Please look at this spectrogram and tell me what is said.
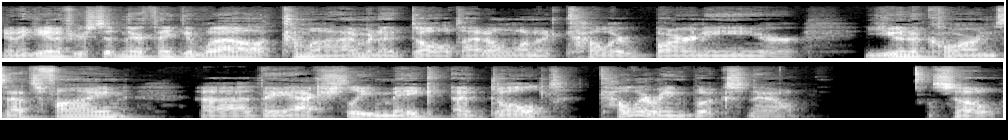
And again, if you're sitting there thinking, well, come on, I'm an adult. I don't want to color Barney or unicorns. That's fine. Uh, they actually make adult coloring books now. So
